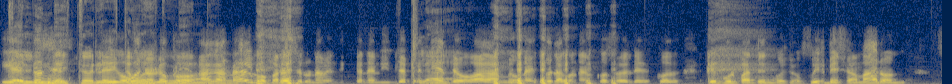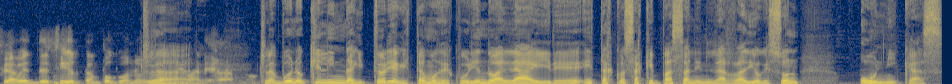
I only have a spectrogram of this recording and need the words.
Y Qué linda historia. Le digo, bueno, loco, hagan algo para hacer una bendición en Independiente o háganme una escuela con el coso del... ¿Qué culpa tengo yo? Fui, me llamaron, a bendecir, tampoco no iba, a negar. Bueno, qué linda historia que estamos descubriendo al aire, ¿eh? estas cosas que pasan en la radio que son únicas.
